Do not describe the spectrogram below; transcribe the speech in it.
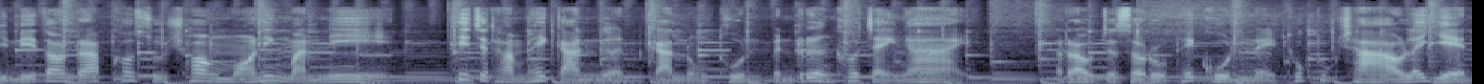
ยินดีต้อนรับเข้าสู่ช่อง Morning Money ที่จะทำให้การเงินการลงทุนเป็นเรื่องเข้าใจง่าย เราจะสรุปให้คุณในทุกๆ เช้าและเย็น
